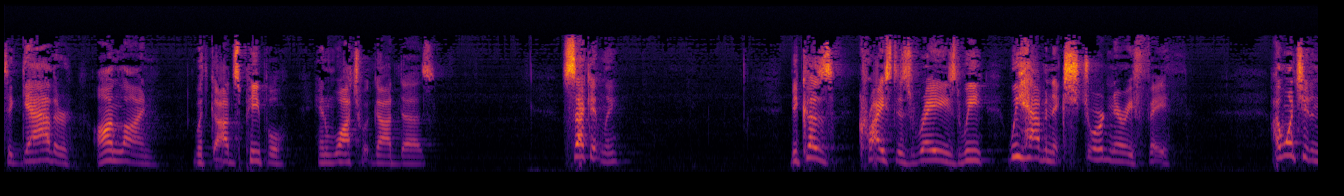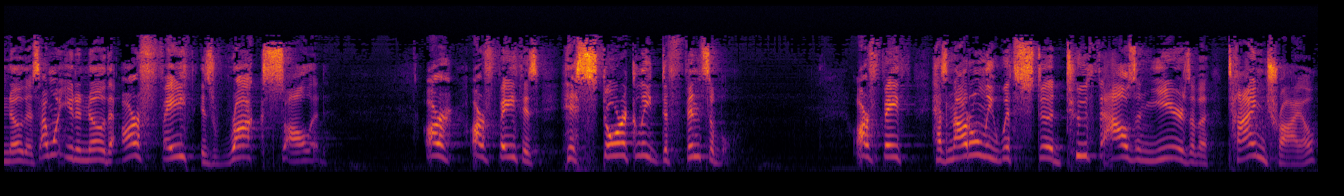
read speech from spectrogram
to gather online with God's people and watch what God does. Secondly, because Christ is raised, we, we have an extraordinary faith. I want you to know this. I want you to know that our faith is rock solid. Our, our faith is historically defensible. Our faith has not only withstood 2,000 years of a time trial,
